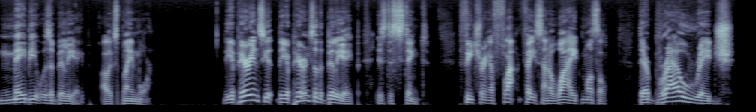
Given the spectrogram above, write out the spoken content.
Maybe it was a Bili ape. I'll explain more. The appearance, the appearance of the Bili ape is distinct, featuring a flat face and a wide muzzle. Their brow ridge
